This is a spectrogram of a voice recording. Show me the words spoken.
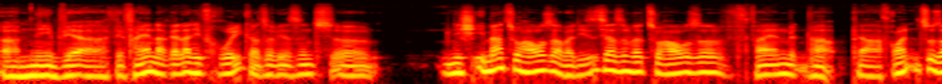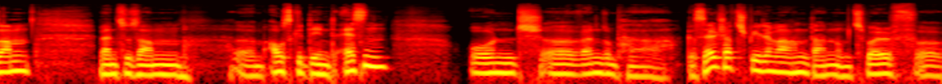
Ähm, nee, wir, wir feiern da relativ ruhig. Also wir sind äh, nicht immer zu Hause, aber dieses Jahr sind wir zu Hause, feiern mit ein paar, paar Freunden zusammen, werden zusammen ähm, ausgedehnt essen und äh, werden so ein paar Gesellschaftsspiele machen, dann um zwölf äh,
